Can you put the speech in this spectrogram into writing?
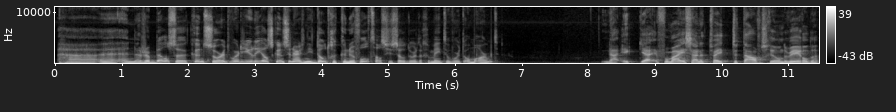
eh, een rebelse kunstsoort. Worden jullie als kunstenaars niet doodgeknuffeld als je zo door de gemeente wordt omarmd? Nou, ik, ja, voor mij zijn het twee totaal verschillende werelden.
